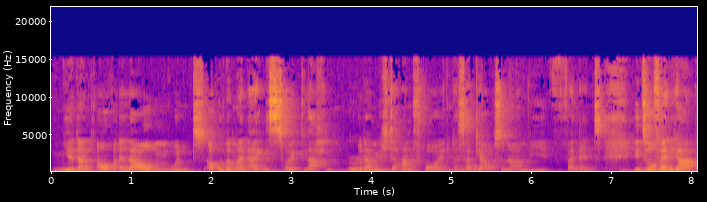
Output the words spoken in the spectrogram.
mir dann auch erlauben und auch über mein eigenes Zeug lachen mhm. oder mich daran freuen. Das hat ja auch so eine Ambivalenz. Mhm. Insofern, ja,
